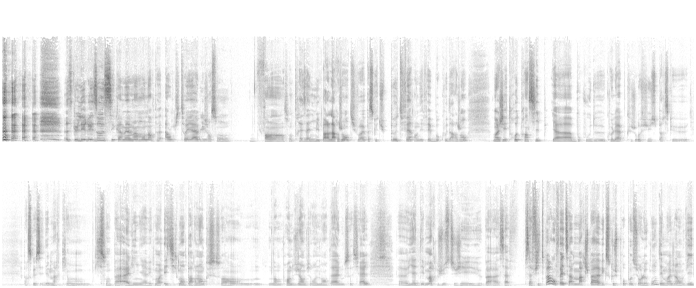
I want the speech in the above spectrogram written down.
parce que les réseaux, c'est quand même un monde un peu impitoyable. Les gens sont, sont très animés par l'argent, tu vois, parce que tu peux te faire en effet beaucoup d'argent. Moi, j'ai trop de principes. Il y a beaucoup de collabs que je refuse parce que parce que c'est des marques qui ne qui sont pas alignées avec moi éthiquement parlant, que ce soit d'un point de vue environnemental ou social. Euh, il y a des marques juste, j'ai, bah, ça ça fit pas en fait, ça marche pas avec ce que je propose sur le compte et moi j'ai envie,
